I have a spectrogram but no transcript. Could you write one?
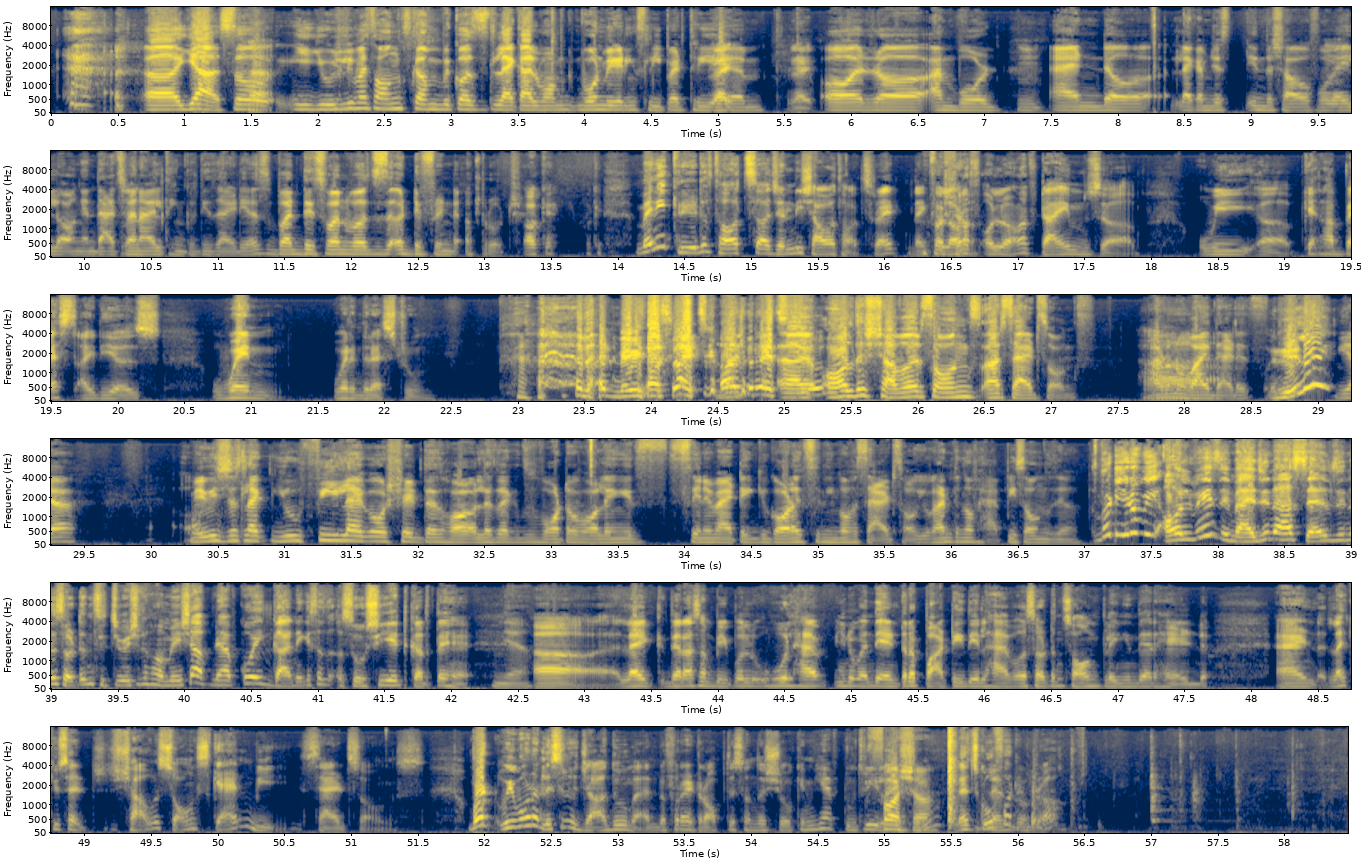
uh, yeah, so Huh. y- usually my songs come because like I won't, won't be getting sleep at 3 Right, a.m. right. or uh, I'm bored Hmm. and uh, like I'm just in the shower for very long and that's when I'll think of these ideas. But this one was a different approach. Okay, okay. Many creative thoughts are generally shower thoughts, right? Like For a lot sure. of a lot of times, uh, we uh, get our best ideas when we're in the restroom. that maybe that's why it's called the But uh, restroom. all the shower songs are sad songs. I don't know why Ah. that is. really? Yeah. Maybe it's just like you feel like oh shit, there's ho- like like this water falling. It's cinematic. You gotta think of a sad song. You can't think of happy songs here. But you know we always imagine our selves in a certain situation हम हमेशा अपने आप को एक गाने के साथ associate करते हैं Yeah. Like there are some people who will have you know when they enter a party they will have a certain song playing in their head and like you said shower songs can be sad songs but we want to listen to jadoo man before i drop this on the show can we have two three For lines, sure. you know? let's go Let's for go it bro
